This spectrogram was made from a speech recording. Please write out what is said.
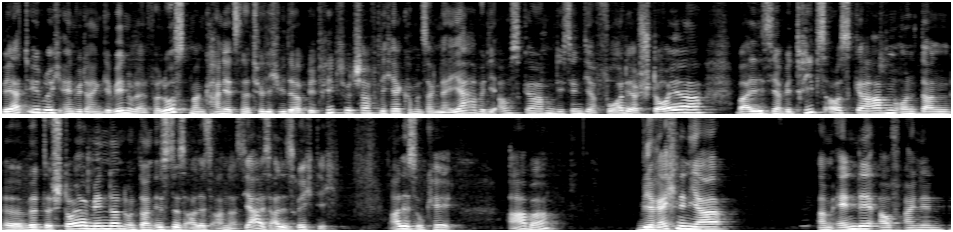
Wert übrig, entweder ein Gewinn oder ein Verlust. Man kann jetzt natürlich wieder betriebswirtschaftlich herkommen und sagen, na ja, aber die Ausgaben, die sind ja vor der Steuer, weil es ja Betriebsausgaben und dann äh, wird das Steuer mindern und dann ist das alles anders. Ja, ist alles richtig, alles okay. Aber wir rechnen ja am Ende auf einen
